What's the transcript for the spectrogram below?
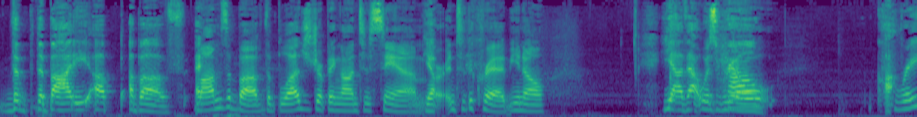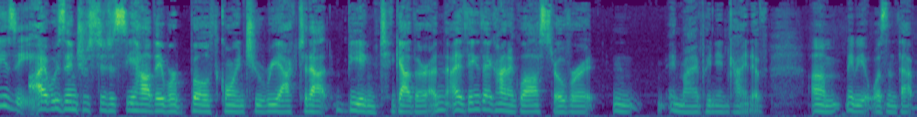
The, the body up above. mom's above the blood's dripping onto sam Yep. or into the crib you know Yeah, that was real. Crazy I was interested to see how they were both going to react to that being together, and I think they kind of glossed over it, in, in my opinion. Kind of, um, maybe it wasn't that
